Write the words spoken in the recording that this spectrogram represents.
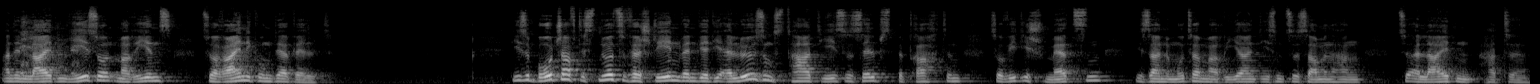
an den Leiden Jesu und Mariens zur Reinigung der Welt. Diese Botschaft ist nur zu verstehen, wenn wir die Erlösungstat Jesus selbst betrachten, sowie die Schmerzen, die seine Mutter Maria in diesem Zusammenhang zu erleiden hatte.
